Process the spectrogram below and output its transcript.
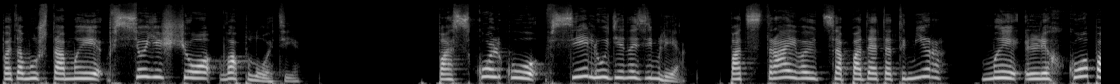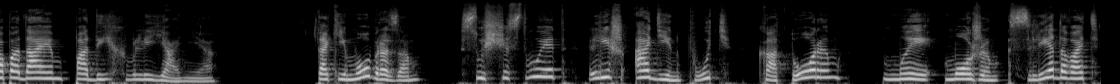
потому что мы все еще во плоти. Поскольку все люди на Земле подстраиваются под этот мир, мы легко попадаем под их влияние. Таким образом, существует лишь один путь, которым мы можем следовать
